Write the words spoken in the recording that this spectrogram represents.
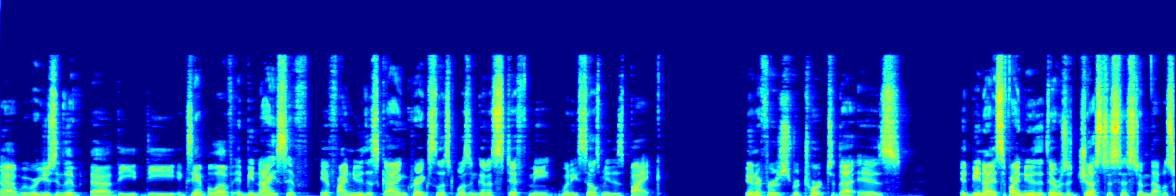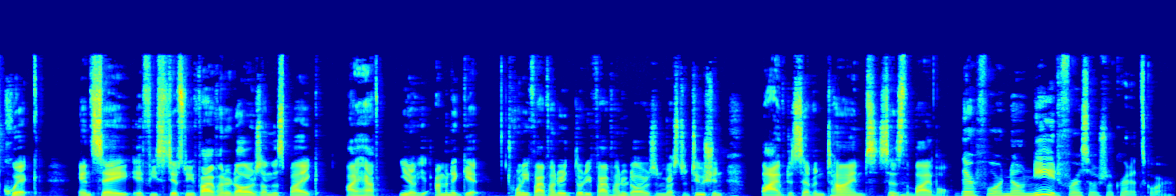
Uh, we were using the uh, the the example of it'd be nice if if I knew this guy in Craigslist wasn't going to stiff me when he sells me this bike. Jennifer's retort to that is, it'd be nice if I knew that there was a justice system that was quick and say if he stiffs me five hundred dollars on this bike, I have you know I'm going to get twenty five hundred, thirty five hundred dollars in restitution five to seven times says the Bible. Therefore, no need for a social credit score.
